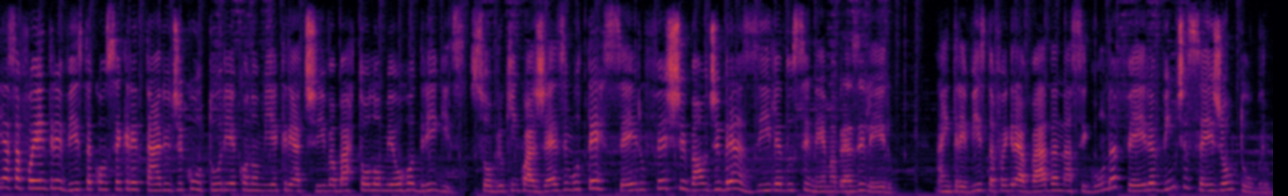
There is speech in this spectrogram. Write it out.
E essa foi a entrevista com o secretário de Cultura e Economia Criativa Bartolomeu Rodrigues sobre o 53º Festival de Brasília do Cinema Brasileiro. A entrevista foi gravada na segunda-feira, 26 de outubro.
